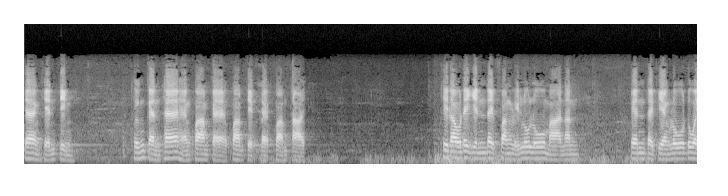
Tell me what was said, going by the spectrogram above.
แจ้งเห็นจริง ถึงแก่นแท้แห่งความแก่ความเจ็บและความตาย ที่เราได้ยินได้ฟังหรือรู้ๆมานั้น เป็นแต่เพียงรู้ด้วย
